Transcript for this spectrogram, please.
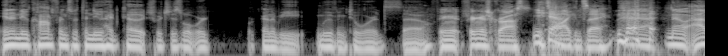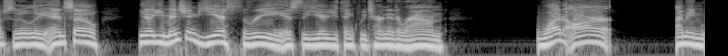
in a new conference with a new head coach, which is what we're we're going to be moving towards. So finger, fingers crossed. That's Yeah. all I can say. yeah, no, absolutely. And so, you know, you mentioned year three is the year you think we turn it around. What are, I mean,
